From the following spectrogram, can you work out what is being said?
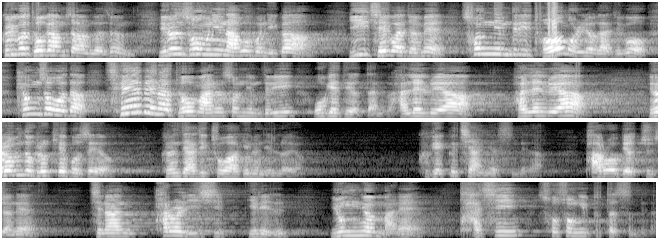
그리고 더 감사한 것은 이런 소문이 나고 보니까 이 제과점에 손님들이 더 몰려가지고 평소보다 세 배나 더 많은 손님들이 오게 되었다는 거. 할렐루야, 할렐루야. 여러분도 그렇게 보세요. 그런데 아직 좋아하기는 일러요. 그게 끝이 아니었습니다. 바로 몇 주 전에 지난 8월 21일 6년 만에 다시 소송이 붙었습니다.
